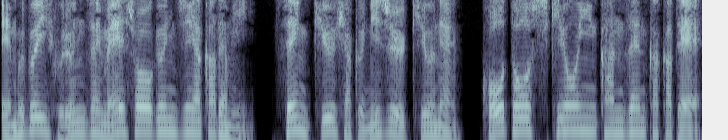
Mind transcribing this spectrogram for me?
MV フルンゼ名将軍事アカデミー。1929年、高等指揮応員完全化課程。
